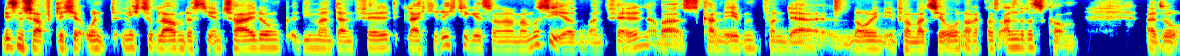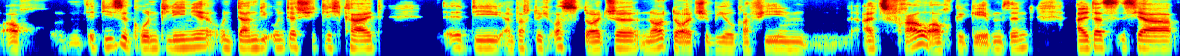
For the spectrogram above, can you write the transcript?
Wissenschaftliche und nicht zu glauben, dass die Entscheidung, die man dann fällt, gleich die richtige ist, sondern man muss sie irgendwann fällen. Aber es kann eben von der neuen Information auch etwas anderes kommen. Also auch diese Grundlinie und dann die Unterschiedlichkeit die einfach durch ostdeutsche, norddeutsche Biografien als Frau auch gegeben sind. All das ist ja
